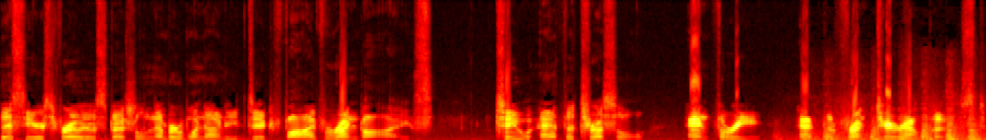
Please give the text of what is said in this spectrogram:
This year's photo special, number 190, did five run-bys. Two at the trestle, and three at the Frontier Outpost.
